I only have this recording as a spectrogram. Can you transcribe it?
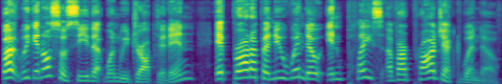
But we can also see that when we dropped it in, it brought up a new window in place of our project window.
